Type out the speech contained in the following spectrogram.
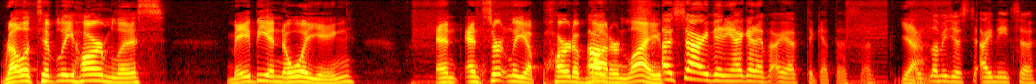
relatively harmless, maybe annoying, and and certainly a part of modern Oh, life. Uh, sorry, Vinny. I gotta. I have to get this. Uh, Yeah. uh, Let me just. I need to.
